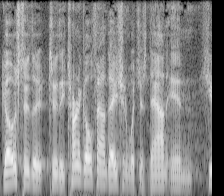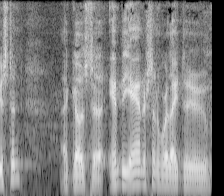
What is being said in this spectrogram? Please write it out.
goes to the to the Turn It Gold Foundation, which is down in Houston. It goes to MD Anderson, where they do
